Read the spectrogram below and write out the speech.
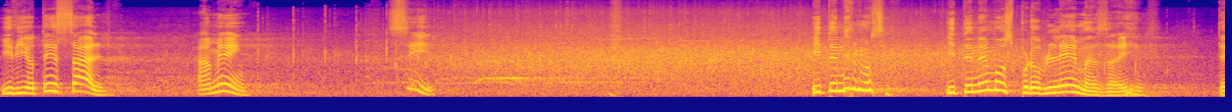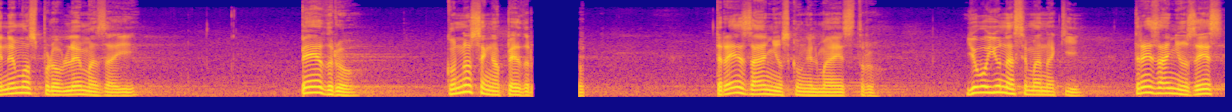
idiotez, sal. Amén. Sí. Y tenemos, y tenemos problemas ahí. Tenemos problemas ahí. Pedro, conocen a Pedro, tres años con el maestro. Yo voy una semana aquí. Tres años es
